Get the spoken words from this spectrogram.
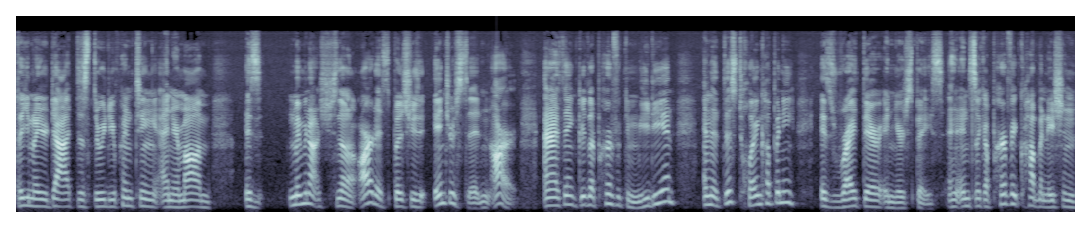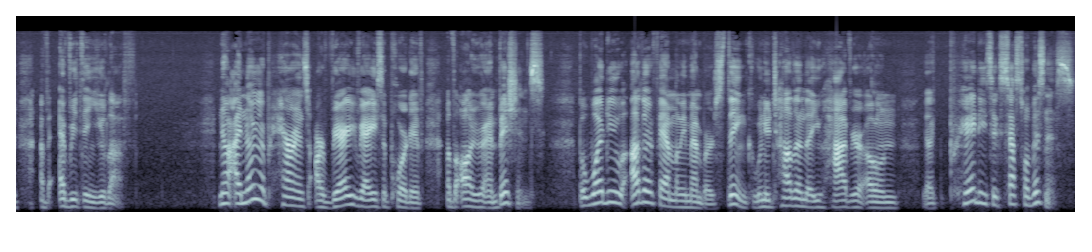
that you know your dad does 3D printing and your mom is maybe not she's not an artist, but she's interested in art. And I think you're the perfect median and that this toy company is right there in your space. And it's like a perfect combination of everything you love. Now, I know your parents are very, very supportive of all your ambitions. But what do other family members think when you tell them that you have your own like pretty successful business?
